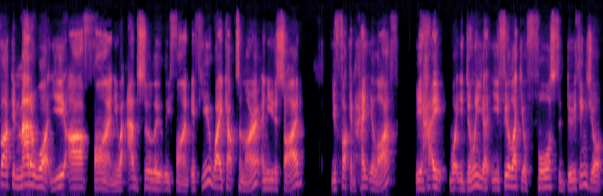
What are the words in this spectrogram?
fucking matter what, you are fine. You are absolutely fine. If you wake up tomorrow and you decide you fucking hate your life, you hate what you're doing, you, you feel like you're forced to do things, you're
